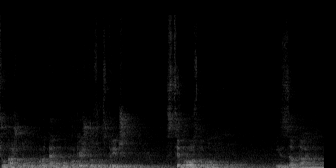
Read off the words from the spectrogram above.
цю нашу таку коротеньку поки що зустріч з цим роздумом із завданням.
